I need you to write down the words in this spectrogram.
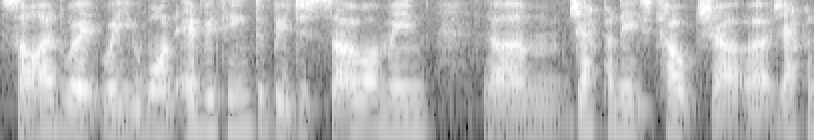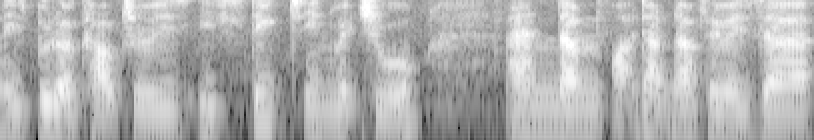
side where, where you want everything to be just so. I mean, um, Japanese culture, uh, Japanese Budo culture is, is steeped in ritual, and um, I don't know if there is a,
